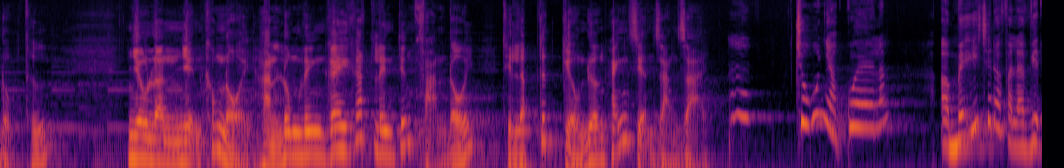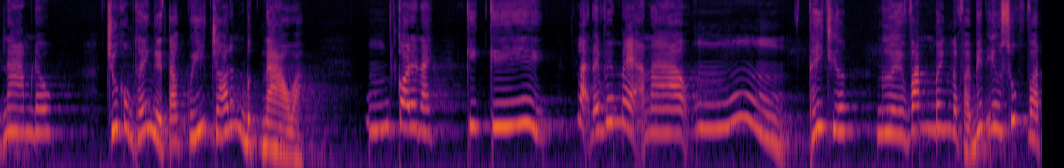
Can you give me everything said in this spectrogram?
đủ thứ. Nhiều lần nhịn không nổi, Hàn Lung Linh gây gắt lên tiếng phản đối thì lập tức Kiều Nương hãnh diện giảng giải. Ừ, chú nhà quê lắm, ở Mỹ chứ đâu phải là Việt Nam đâu. Chú không thấy người ta quý chó đến bực nào à? Ừ, coi đây này, Kiki, lại đây với mẹ nào. Ừ, thấy chưa, người văn minh là phải biết yêu súc vật.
